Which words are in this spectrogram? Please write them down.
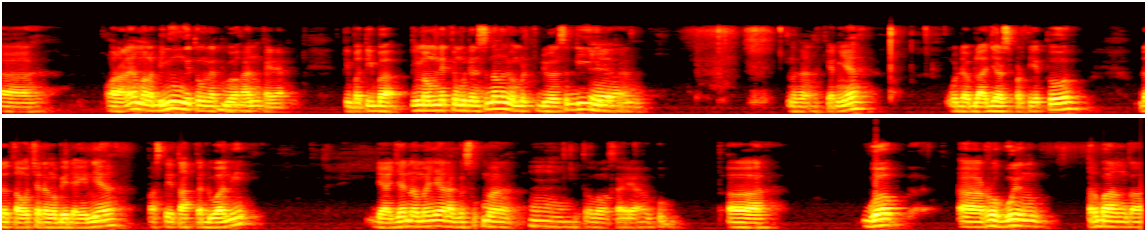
eh orangnya malah bingung gitu ngeliat gue kan kayak tiba-tiba lima menit kemudian senang lima menit kemudian sedih gitu Iya. kan nah akhirnya udah belajar seperti itu udah tahu cara ngebedainnya pasti tahap kedua nih jajan namanya Raga Sukma Hmm. gitu loh kayak aku eh gue ruh gue yang terbang ke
